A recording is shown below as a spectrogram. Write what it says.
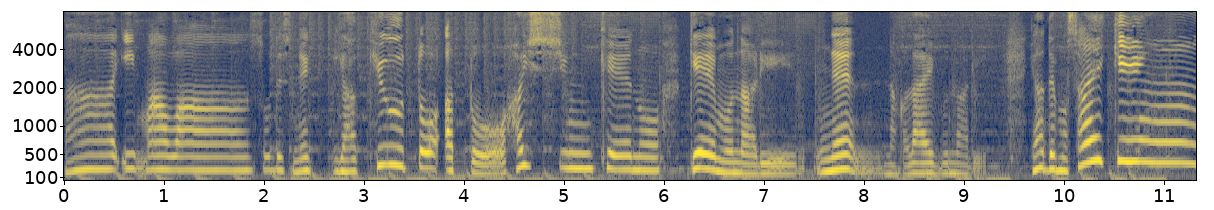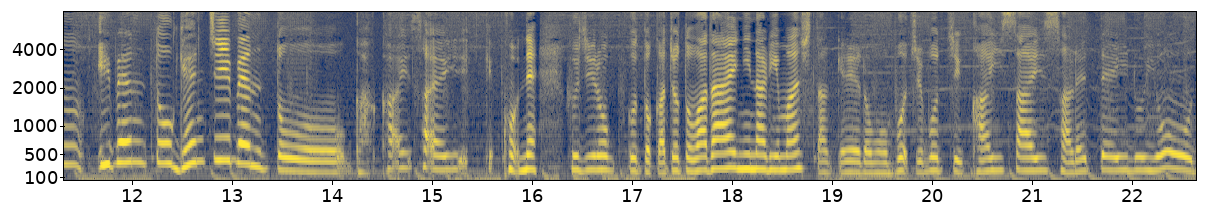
まあ今はそうですね。野球とあと配信系のゲームなりねなんかライブなり。いやでも最近イベント現地イベントが開催結構ねフジロックとかちょっと話題になりましたけれどもぼちぼち開催されているよう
